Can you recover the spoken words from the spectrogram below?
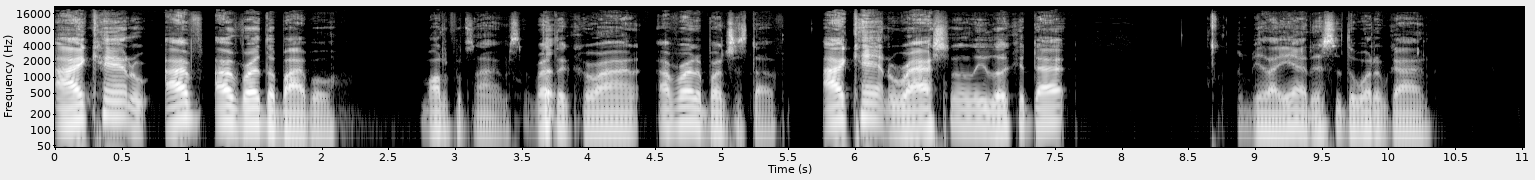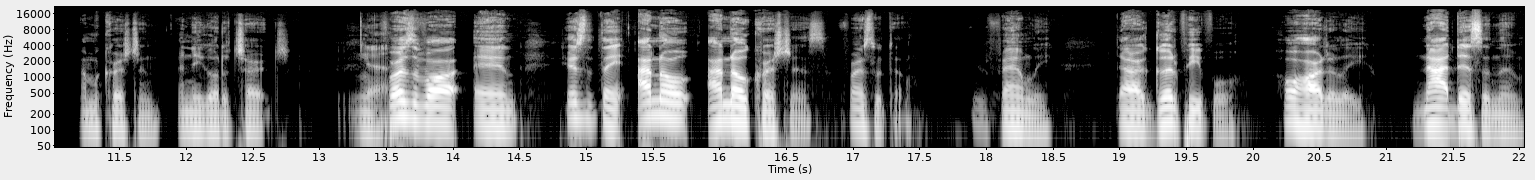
I can't. I've I've read the Bible multiple times. I've read the Quran. I've read a bunch of stuff. I can't rationally look at that and be like, "Yeah, this is the word of God." I'm a Christian. I need to go to church. Yeah. First of all, and here's the thing: I know I know Christians, friends with them, family, that are good people, wholeheartedly, not dissing them,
